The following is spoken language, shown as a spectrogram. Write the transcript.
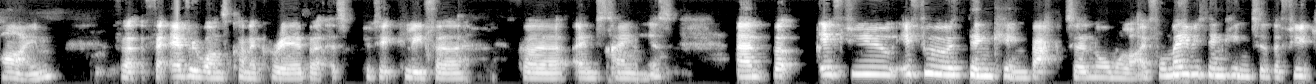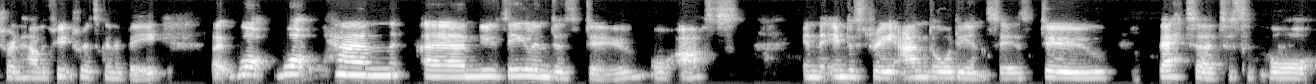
time for, for everyone's kind of career, but particularly for for entertainers. Um, but if you if we were thinking back to normal life, or maybe thinking to the future and how the future is going to be, like what what can um, New Zealanders do, or us in the industry and audiences do better to support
